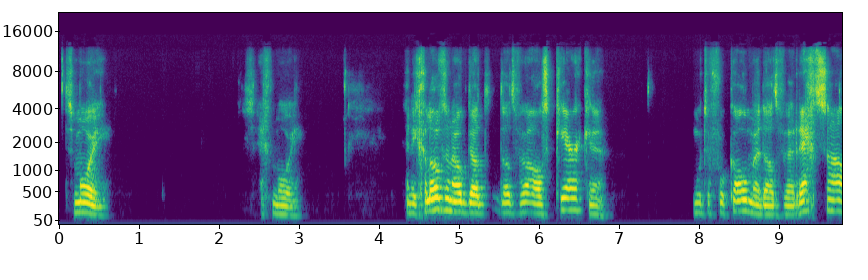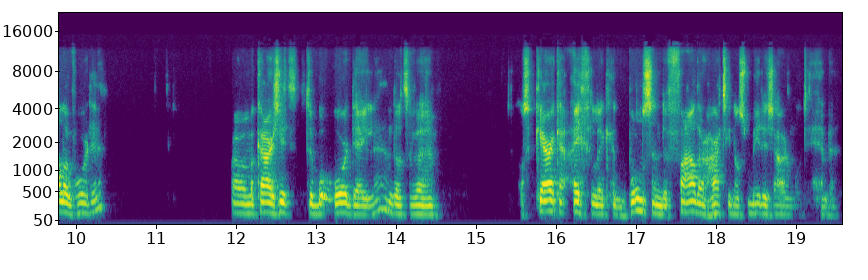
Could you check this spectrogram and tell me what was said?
het is mooi. Het is echt mooi. En ik geloof dan ook dat, dat we als kerken moeten voorkomen dat we rechtszalen worden, waar we elkaar zitten te beoordelen en dat we als kerken eigenlijk het bonzende vaderhart in ons midden zouden moeten hebben.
